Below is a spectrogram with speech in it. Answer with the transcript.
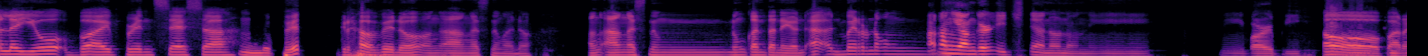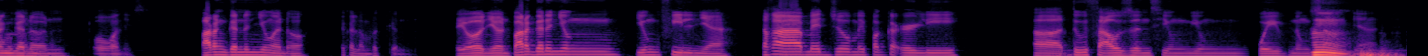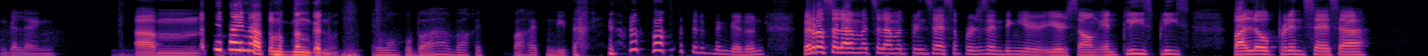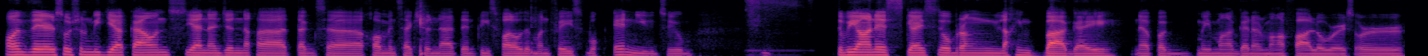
Palayo by Prinsesa. Ang lupit. Grabe no, ang angas nung ano. Ang angas nung nung kanta na 'yon. Ah, mayroon akong Parang younger age niya no, no ni ni Barbie. Oo, Yung parang ganon. Vocalist. Parang ganon yung ano. Teka lang, ba't ganon? Ayun, yun. Parang ganon yung, yung feel niya. Saka medyo may pagka-early uh, 2000s yung, yung wave nung sound Hmm. niya. Ang galing. Um, Ba't di tayo natunog ng ganun? ewan ko ba, bakit bakit hindi tayo napapatunog ng ganun? Pero salamat, salamat Prinsesa for sending your your song. And please, please follow Prinsesa on their social media accounts. Yan, nandyan nakatag sa comment section natin. Please follow them on Facebook and YouTube. To be honest, guys, sobrang laking bagay na pag may mga ganun mga followers or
